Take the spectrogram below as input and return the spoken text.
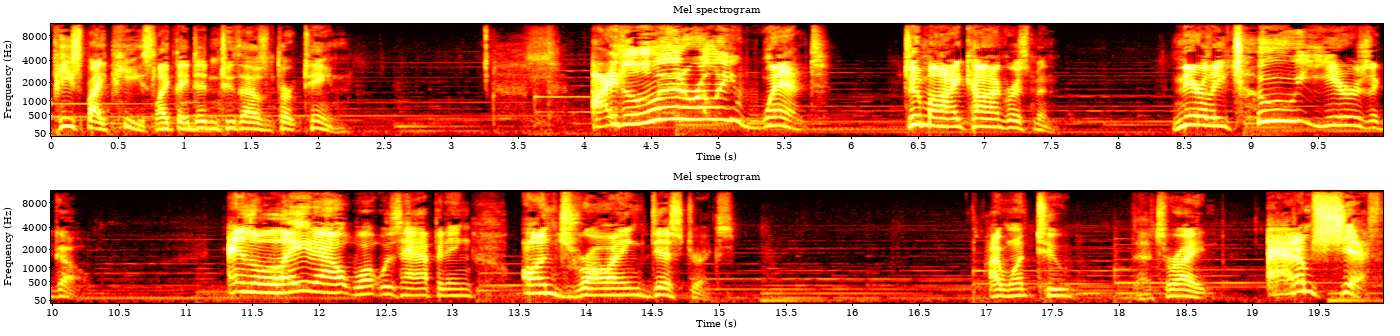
piece by piece like they did in 2013. I literally went to my congressman nearly two years ago and laid out what was happening on drawing districts. I went to, that's right, Adam Schiff.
